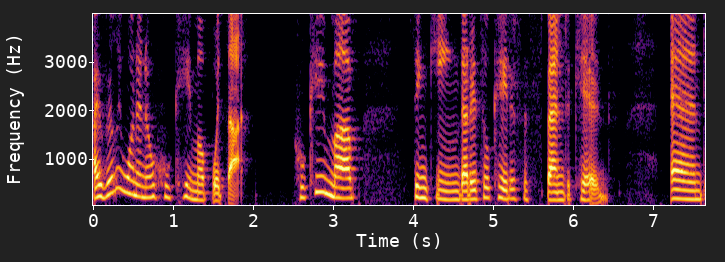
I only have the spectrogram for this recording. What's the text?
I really want to know who came up with that. Who came up thinking that it's okay to suspend kids? And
